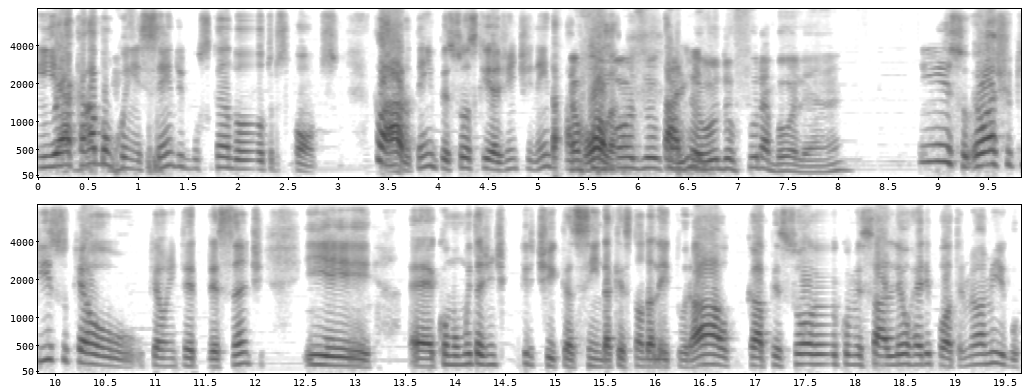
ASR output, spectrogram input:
E acabam conhecendo e buscando outros pontos. Claro, tem pessoas que a gente nem dá É o bola. famoso tá ali. conteúdo fura-bolha, né? Isso, eu acho que isso que é o, que é o interessante e é, como muita gente critica assim da questão da leitural, que a pessoa vai começar a ler o Harry Potter, meu amigo,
